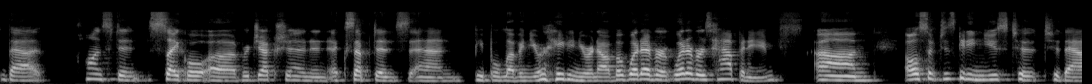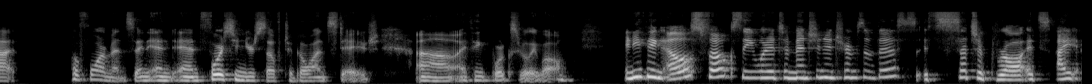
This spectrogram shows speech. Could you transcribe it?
that constant cycle of rejection and acceptance and people loving you or hating you or not but whatever whatever's happening. Um also just getting used to to that performance and and and forcing yourself to go on stage. Uh, i think works really well anything else folks that you wanted to mention in terms of this it's such a broad it's i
